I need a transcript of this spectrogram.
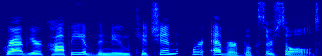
Grab your copy of the Noom Kitchen wherever books are sold.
